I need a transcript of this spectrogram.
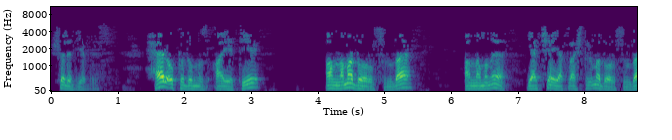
şöyle diyebiliriz. Her okuduğumuz ayeti anlama doğrultusunda, anlamını gerçeğe yaklaştırma doğrultusunda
